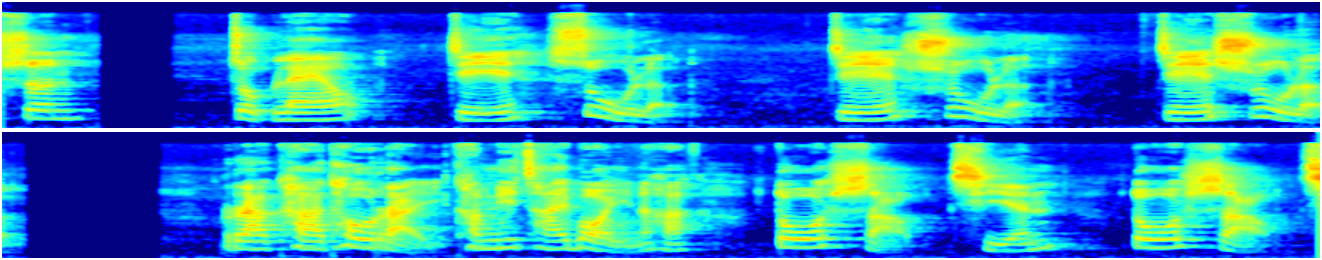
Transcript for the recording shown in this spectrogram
เชินจบแล้ว结束了结束了结束了ราคาเท่าไหร่คำนี้ใช้บ่อยนะคะ多少钱多少钱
